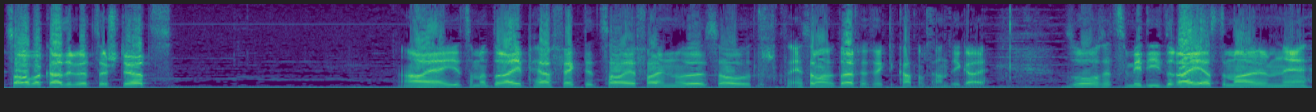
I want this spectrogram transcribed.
Zauberkarte wird zerstört. Ah ja, jetzt haben wir drei perfekte Zauberfallen oder so. Jetzt haben wir drei perfekte Karten auf der Hand, egal. So, setzen wir die drei erst einmal. Ne,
